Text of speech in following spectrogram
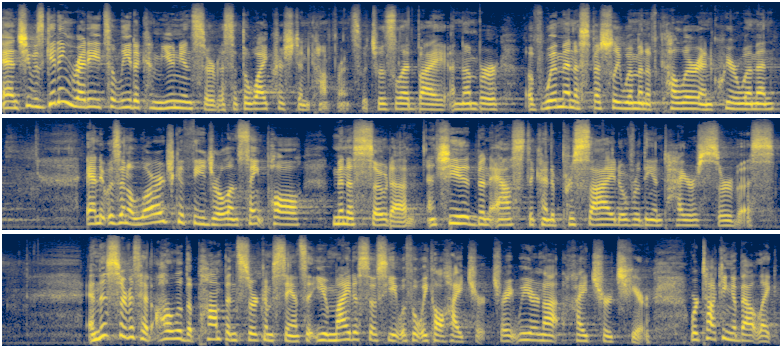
and she was getting ready to lead a communion service at the Why Christian Conference, which was led by a number of women, especially women of color and queer women. And it was in a large cathedral in St. Paul, Minnesota. And she had been asked to kind of preside over the entire service. And this service had all of the pomp and circumstance that you might associate with what we call high church, right? We are not high church here. We're talking about like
